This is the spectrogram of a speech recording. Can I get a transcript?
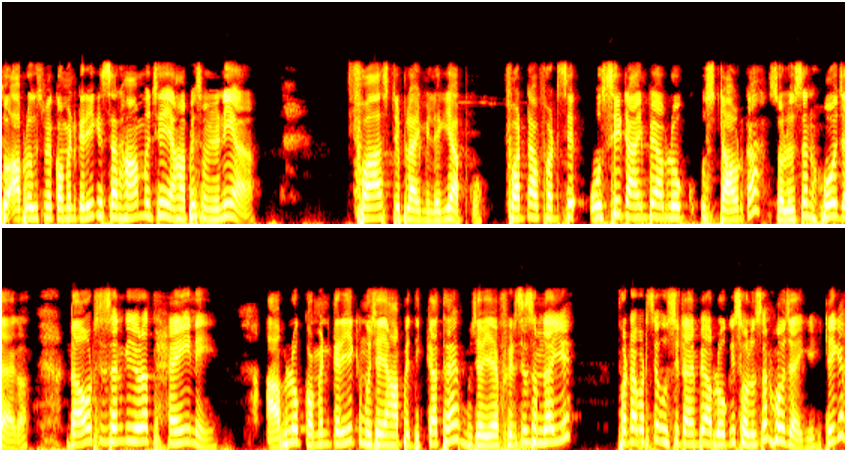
तो आप लोग इसमें कमेंट करिए कि, सर हाँ मुझे यहाँ पे समझ में नहीं आया। फास्ट रिप्लाई मिलेगी आपको। फटाफट से उसी टाइम पे आप लोग उस डाउट का सॉल्यूशन हो जाएगा। डाउट सेशन की ज़रूरत है ही नहीं। आप लोग कमेंट करिए कि, मुझे यहाँ पे दिक्कत है, मुझे यह फिर से समझाइए। फटाफट से उसी टाइम पे आप लोगों की सोल्यूशन हो जाएगी, ठीक है?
